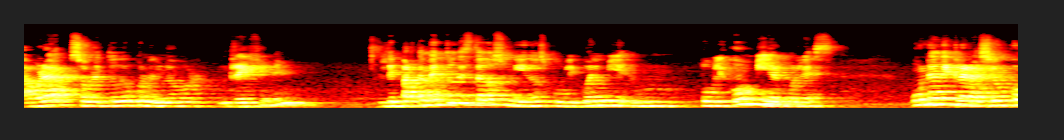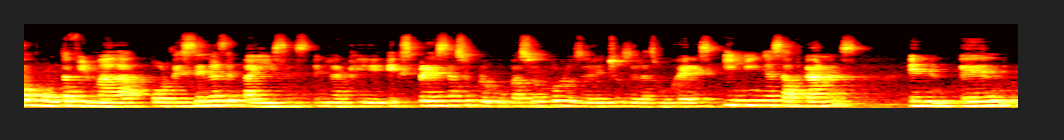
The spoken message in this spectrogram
ahora, sobre todo con el nuevo régimen, el Departamento de Estados Unidos publicó, el, publicó un miércoles una declaración conjunta firmada por decenas de países en la que expresa su preocupación por los derechos de las mujeres y niñas afganas en, en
